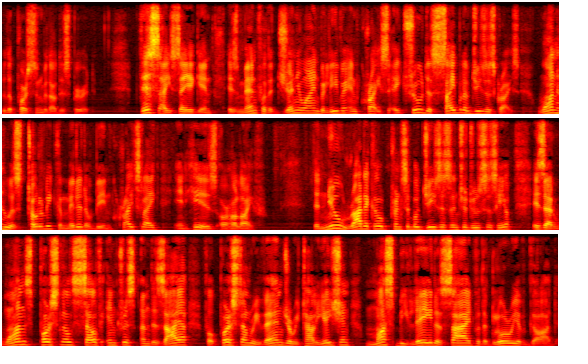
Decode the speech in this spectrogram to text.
to the person without the Spirit. This, I say again, is meant for the genuine believer in Christ, a true disciple of Jesus Christ, one who is totally committed of being Christ-like in his or her life. The new radical principle Jesus introduces here is that one's personal self interest and desire for personal revenge or retaliation must be laid aside for the glory of God.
